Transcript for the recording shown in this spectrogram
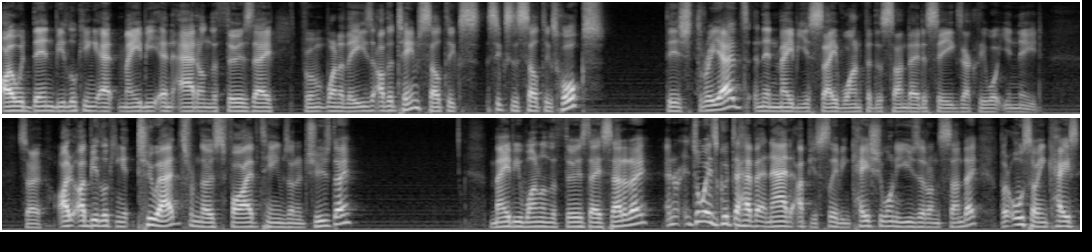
I would then be looking at maybe an ad on the Thursday from one of these other teams Celtics, Sixers, Celtics, Hawks. There's three ads, and then maybe you save one for the Sunday to see exactly what you need. So I'd, I'd be looking at two ads from those five teams on a Tuesday maybe one on the Thursday, Saturday. And it's always good to have an ad up your sleeve in case you want to use it on Sunday, but also in case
